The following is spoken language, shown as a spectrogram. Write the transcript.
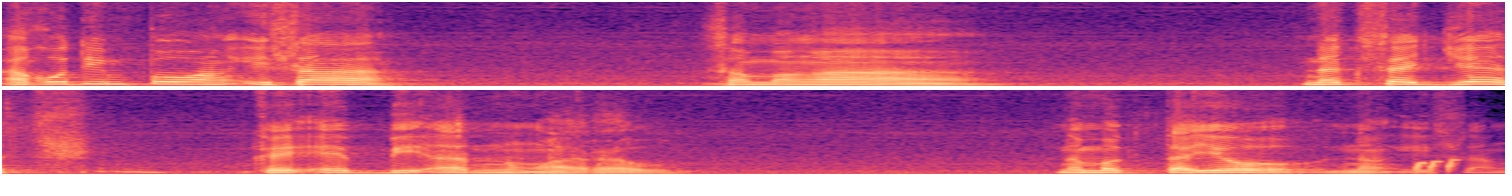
Ako din po ang isa sa mga nagsuggest kay FBR nung araw na magtayo ng isang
